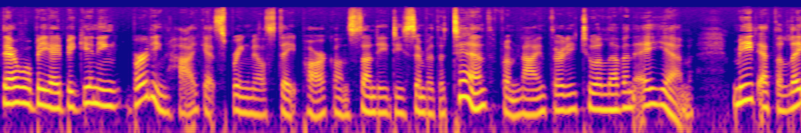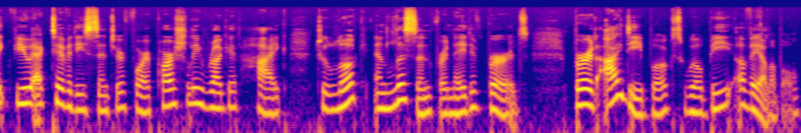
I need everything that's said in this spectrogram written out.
There will be a beginning birding hike at Spring Mill State Park on Sunday, December the 10th from 9:30 to 11 a.m. Meet at the Lakeview Activity Center for a partially rugged hike to look and listen for native birds. Bird ID books will be available.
